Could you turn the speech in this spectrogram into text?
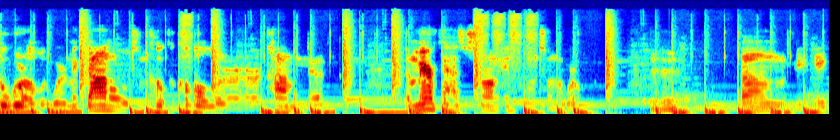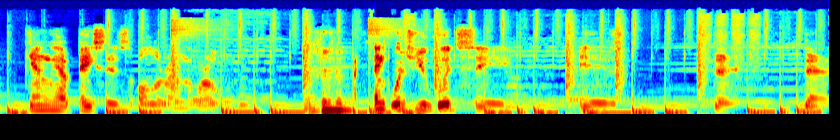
the world, where McDonald's and Coca Cola are, are common. That America has a strong influence on the world. Mm-hmm. Um, again, we have bases all around the world. I think what you would see is the the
